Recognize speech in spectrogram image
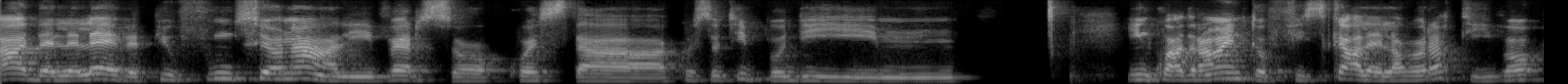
ha delle leve più funzionali verso questa, questo tipo di mh, inquadramento fiscale lavorativo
